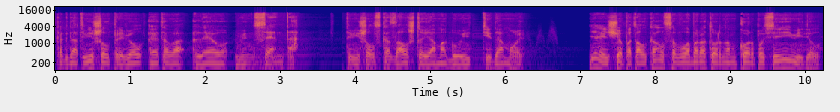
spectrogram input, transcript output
когда Твишел привел этого Лео Винсента – Твишел сказал, что я могу идти домой. Я еще потолкался в лабораторном корпусе и видел,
